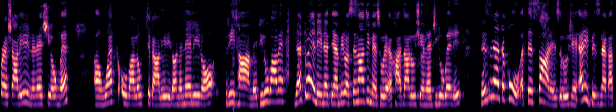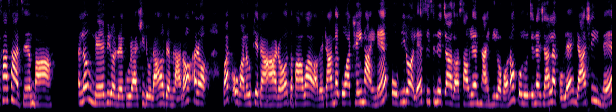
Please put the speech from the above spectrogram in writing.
pressure လေးတွေနည်းနည်းရှိအောင်မယ်အာ work overload ဖြစ်တာလေးတွေတော့နည်းနည်းလေးတော့သတိထားရမယ်ဒီလိုပါပဲလက်တွေ့အနေနဲ့ပြန်ပြီးတော့စဉ်းစားကြည့်မယ်ဆိုတဲ့အခါကြလို့ရှိရင်လည်းဒီလိုပဲလေ business တစ်ခုကိုအသစ်စတယ်ဆိုလို့ရှိရင်အဲ့ဒီ business ကစစချင်းမှာ အလုပ်နဲပြီးတော့လွယ်ကူတာရှိလို့လားဟုတ်တယ်မလားเนาะအဲ့တော့ work overload ဖြစ်တာကတော့သဘာဝပါပဲဒါပေမဲ့ကိုကထိန်းနိုင်တယ်ပို့ပြီးတော့လည်းစီစနစ်ကျစွာဆောင်ရွက်နိုင်ပြီးတော့ဗောနော်ကိုလိုချင်တဲ့ရလက်ကိုလည်းရရှိမယ်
